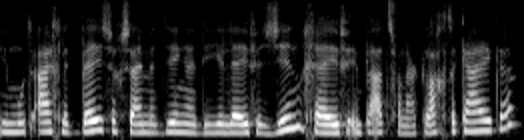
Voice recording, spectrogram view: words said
Je moet eigenlijk bezig zijn met dingen die je leven zin geven in plaats van naar klachten kijken.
